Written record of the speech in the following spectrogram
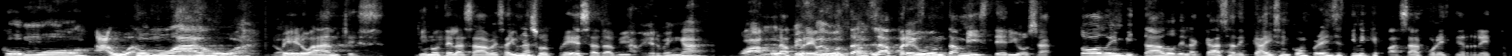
como agua. Como agua. Pero antes, tú no te la sabes, hay una sorpresa, David. A ver, venga la pregunta, la pregunta misteriosa. Todo invitado de la casa de Kaizen Conferencias tiene que pasar por este reto.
